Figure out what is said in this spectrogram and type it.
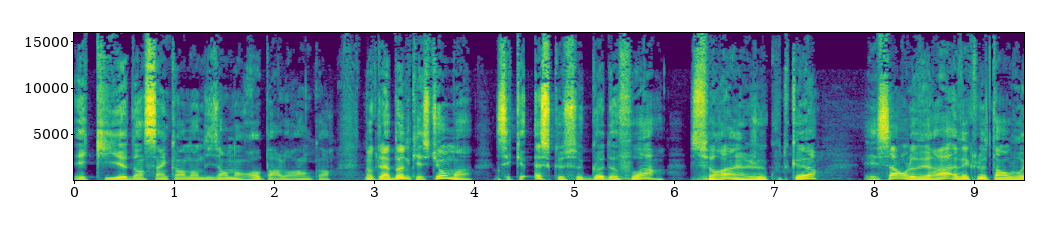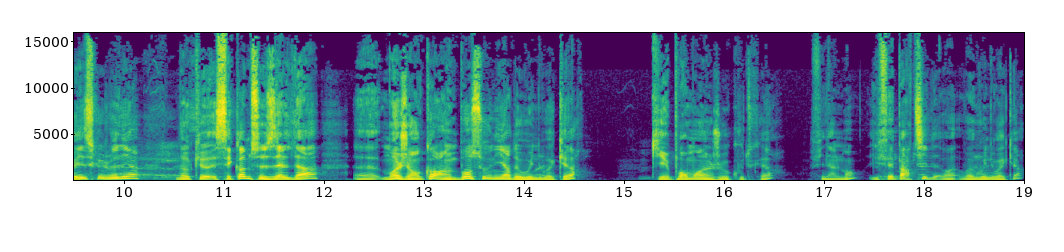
et qui, euh, dans 5 ans, dans 10 ans, on en reparlera encore. Donc la bonne question, moi, c'est que est-ce que ce God of War sera un jeu coup de cœur? Et ça, on le verra avec le temps. Vous voyez ce que je veux dire? Donc euh, c'est comme ce Zelda. Euh, moi, j'ai encore un bon souvenir de Wind Waker, qui est pour moi un jeu coup de cœur, finalement. Il fait partie de Wind Waker.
